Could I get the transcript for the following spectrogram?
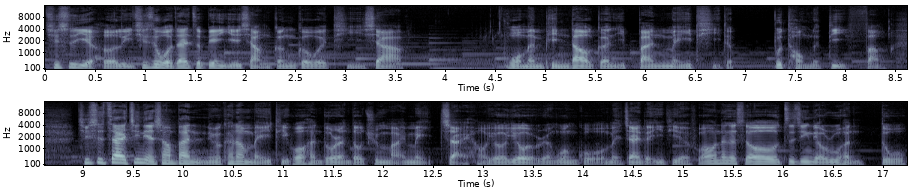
其实也合理。其实我在这边也想跟各位提一下。我们频道跟一般媒体的不同的地方，其实，在今年上半年，你会看到媒体或很多人都去买美债，哈，又又有人问过美债的 ETF，哦，那个时候资金流入很多，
